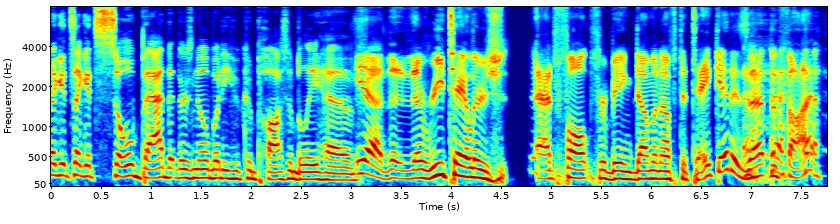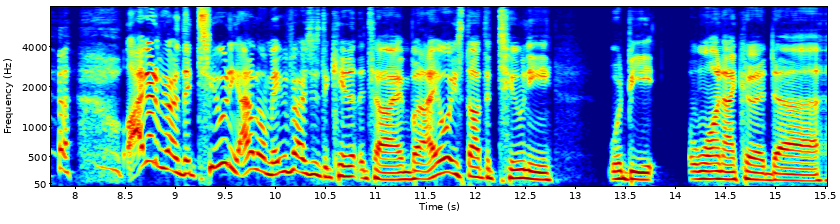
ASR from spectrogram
Like it's like it's so bad that there's nobody who could possibly have. Yeah, the the retailers at fault for being dumb enough to take it. Is that the thought? I gotta be honest, the toonie. I don't know. Maybe if I was just a kid at the time, but I always thought the toonie would be one I could uh,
